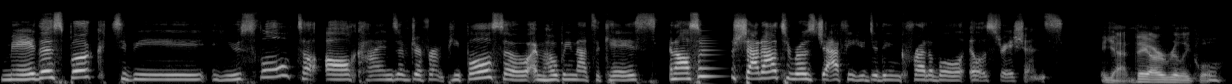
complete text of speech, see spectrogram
made this book to be useful to all kinds of different people. So I'm hoping that's the case. And also, shout out to Rose Jaffe, who did the incredible illustrations. Yeah, they are really cool.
